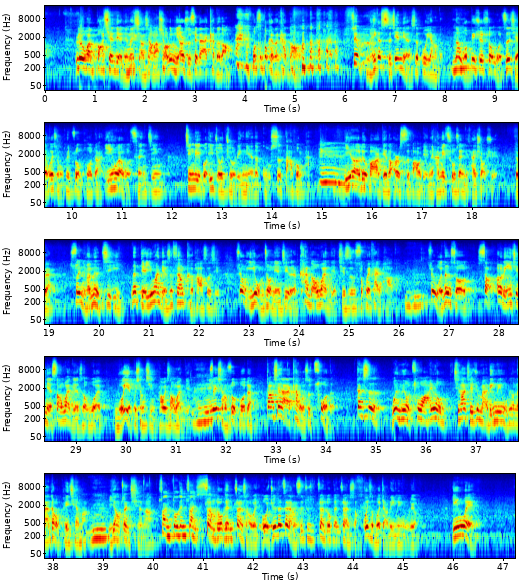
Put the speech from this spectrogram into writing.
六万八千点，你能想象吗？小路，你二十岁，大家看得到，我是不可能看到了。所以每一个时间点是不一样的。那我必须说，我之前为什么会做波段？因为我曾经经历过一九九零年的股市大崩盘。嗯，一二六八二跌到二四八五点，你还没出生，你才小学，对不对？所以你们没有记忆，那跌一万点是非常可怕的事情。所以以我们这种年纪的人，看到万点其实是会害怕的。嗯哼所以我那个时候上二零一七年上万点的时候，我我也不相信它会上万点，哎所以想做波段。当然现在来看我是错的，但是我也没有错啊，因为我其他钱去买零零五六，难道我赔钱吗？嗯，一样赚钱啊。赚多跟赚少，赚多跟赚少问题，我觉得这两次就是赚多跟赚少。为什么我讲零零五六？因为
